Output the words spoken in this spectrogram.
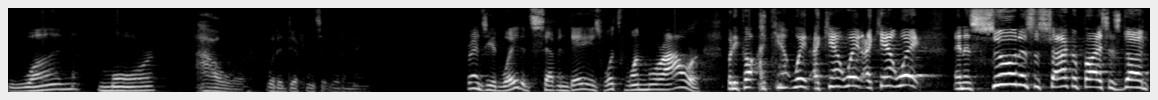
one more hour, what a difference it would have made. Friends, he had waited seven days. What's one more hour? But he thought, I can't wait, I can't wait, I can't wait. And as soon as the sacrifice is done,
